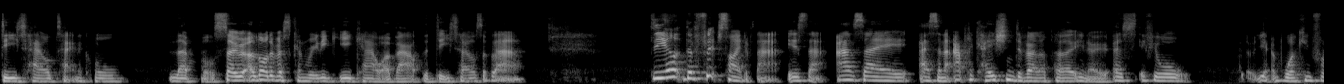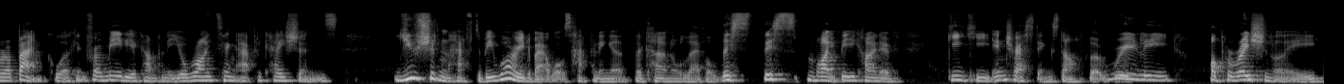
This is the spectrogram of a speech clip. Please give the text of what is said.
detailed technical levels. So a lot of us can really geek out about the details of that. The the flip side of that is that as a as an application developer you know as if you're you know, working for a bank, working for a media company, you're writing applications, you shouldn't have to be worried about what's happening at the kernel level. This this might be kind of geeky, interesting stuff, but really operationally,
